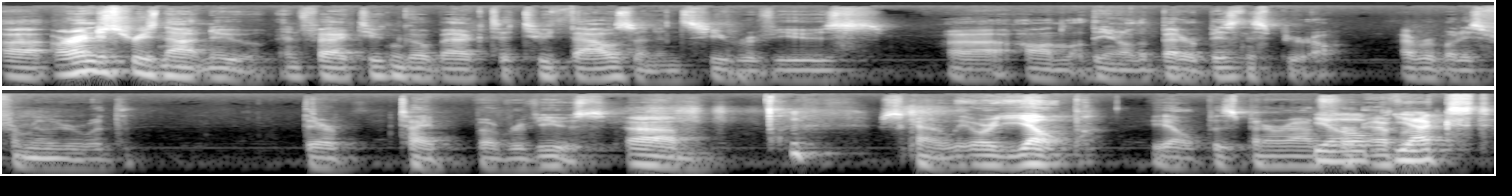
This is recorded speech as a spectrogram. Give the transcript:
uh, our industry is not new. In fact, you can go back to 2000 and see reviews uh, on you know the Better Business Bureau. Everybody's familiar with their type of reviews. Um, just kind of or Yelp. Yelp has been around Yelp, forever. Yext,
